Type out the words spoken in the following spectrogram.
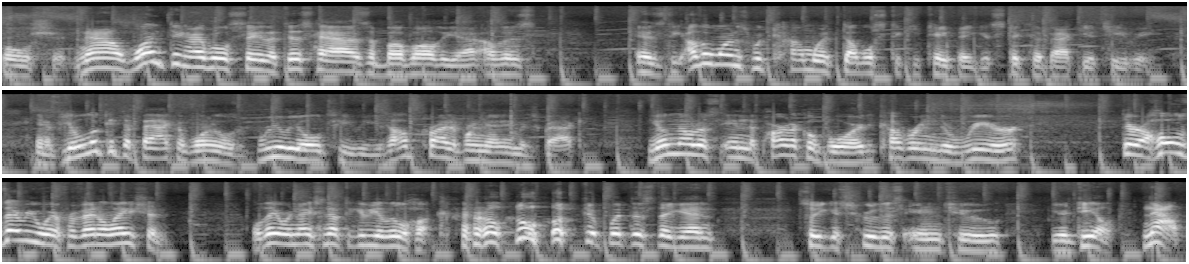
bullshit. Now, one thing I will say that this has above all the others is the other ones would come with double sticky tape they could stick to the back of your TV. And if you look at the back of one of those really old TVs, I'll try to bring that image back. You'll notice in the particle board covering the rear, there are holes everywhere for ventilation. Well, they were nice enough to give you a little hook, a little hook to put this thing in so you can screw this into your deal. Now,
